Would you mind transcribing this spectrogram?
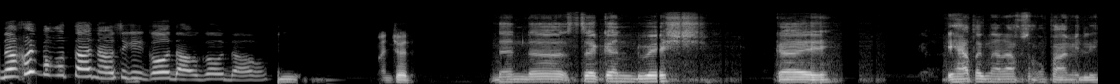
Nakoy pakutana. Sige, go daw, go daw. Manjud. Then, the second wish, kay, ihatag na lang ako sa akong family.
